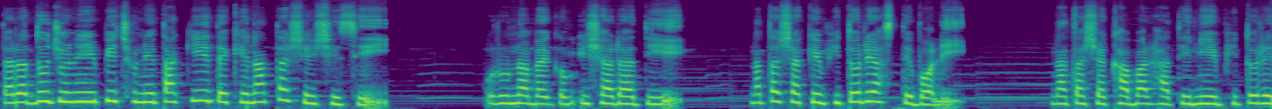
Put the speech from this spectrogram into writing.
তারা দুজনের পিছনে তাকিয়ে দেখে নাতাশা এসেছে। অরুণা বেগম ইশারা দিয়ে নাতাশাকে ভিতরে আসতে বলে। নাতাশা খাবার হাতে নিয়ে ভিতরে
